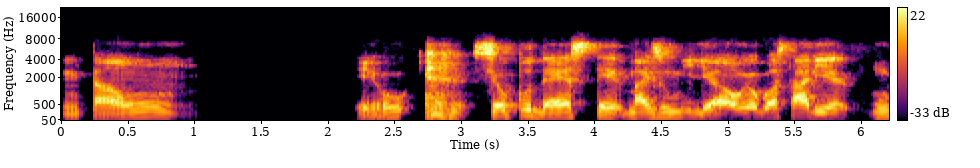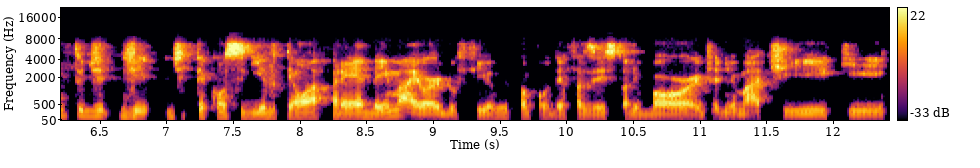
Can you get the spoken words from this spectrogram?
Então, eu, se eu pudesse ter mais um milhão, eu gostaria muito de, de, de ter conseguido ter uma pré bem maior do filme para poder fazer storyboard, animatic, de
